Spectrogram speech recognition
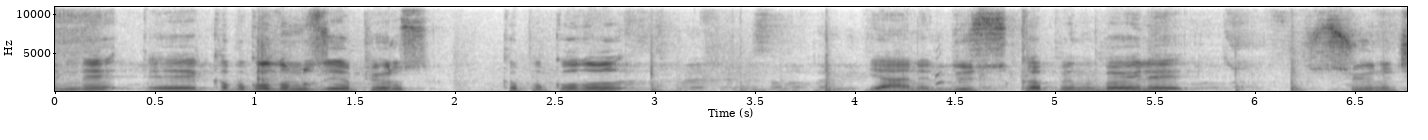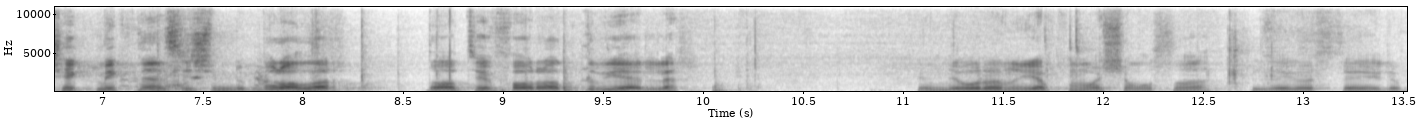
Şimdi e, kapı kolumuzu yapıyoruz. Kapı kolu yani düz kapının böyle suyunu çekmektense şimdi buralar daha teferruatlı bir yerler. Şimdi buranın yapım aşamasını size gösterelim.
